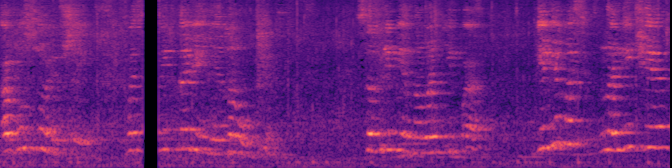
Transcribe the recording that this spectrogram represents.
обусловившей возникновение науки современного типа, явилось наличие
